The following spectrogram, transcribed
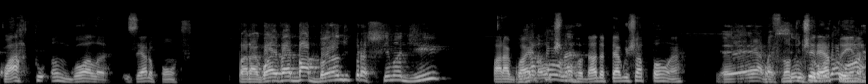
Quarto, Angola, zero pontos. Paraguai vai babando para cima de. Paraguai Japão, na última né? rodada pega o Japão, né? É, confronto direto aí, né?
